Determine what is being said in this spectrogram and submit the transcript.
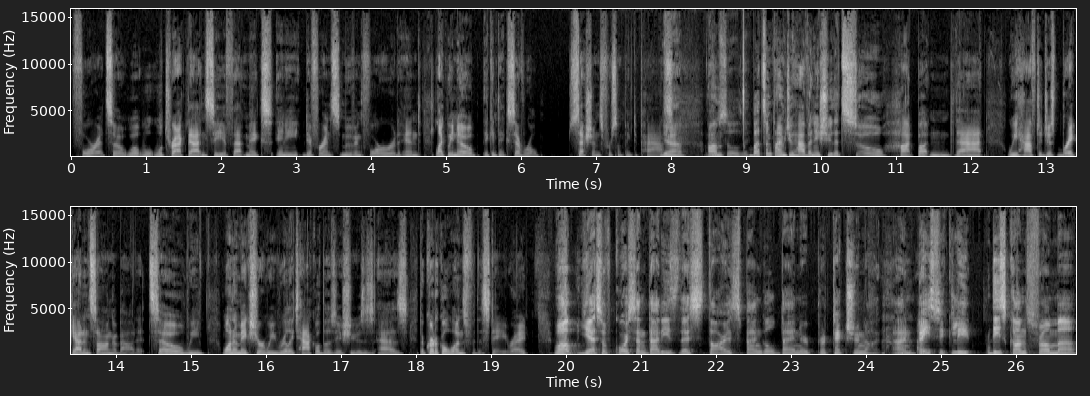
for it. So we'll, we'll, we'll track that and see if that makes any difference moving forward. And like we know, it can take several sessions for something to pass. Yeah, um, absolutely. But sometimes you have an issue that's so hot buttoned that we have to just break out in song about it. So we want to make sure we really tackle those issues as the critical ones for the state, right? Well, yes, of course, and that is the Star Spangled Banner Protection Act. and basically, this comes from uh,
